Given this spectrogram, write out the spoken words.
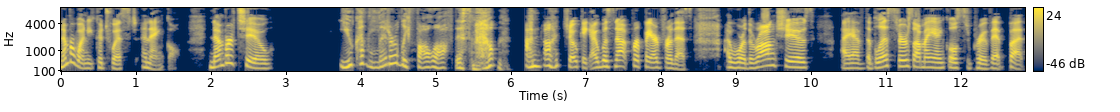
number one, you could twist an ankle. Number two, you could literally fall off this mountain. I'm not joking. I was not prepared for this. I wore the wrong shoes. I have the blisters on my ankles to prove it. But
